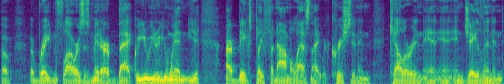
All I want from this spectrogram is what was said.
of, of Braden Flowers has made our back. You, you know, you win. You, our bigs played phenomenal last night with Christian and Keller and and, and, and Jalen, and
